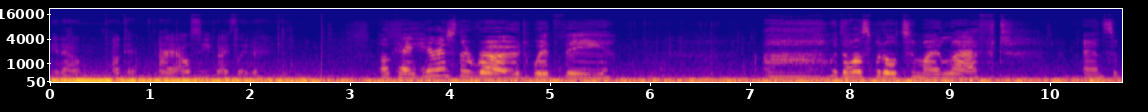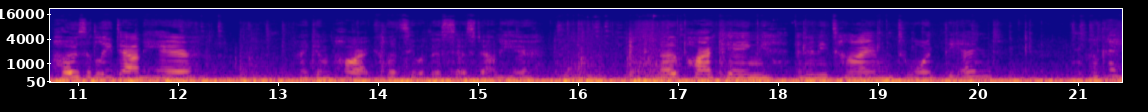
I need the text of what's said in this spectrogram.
you know? Okay, all right, I'll see you guys later. Okay, here is the road with the, with the hospital to my left and supposedly down here I can park. Let's see what this says down here. No parking at any time toward the end. Okay.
